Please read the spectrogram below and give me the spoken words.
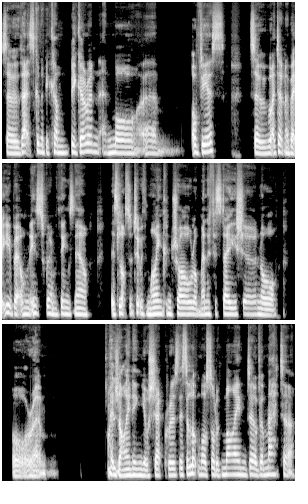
So that's going to become bigger and, and more um, obvious. So I don't know about you, but on Instagram things now, there's lots of to do with mind control or manifestation or or um, aligning your chakras. There's a lot more sort of mind over matter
